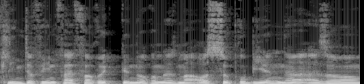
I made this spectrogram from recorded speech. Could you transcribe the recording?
Klingt auf jeden Fall verrückt genug, um es mal auszuprobieren. Ne? Also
